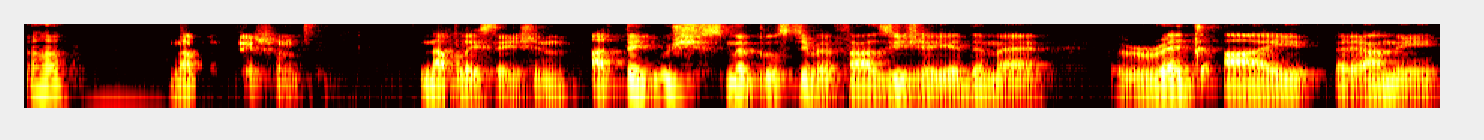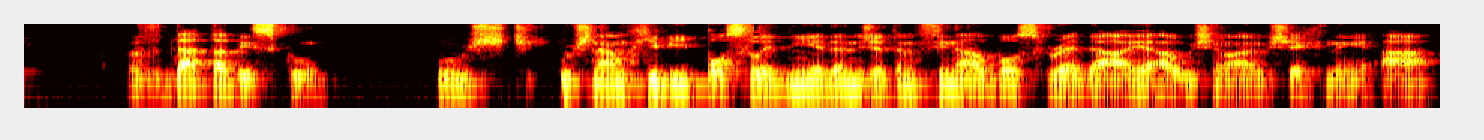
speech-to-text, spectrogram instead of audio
Aha. Na PlayStation. na PlayStation. A teď už jsme prostě ve fázi, že jedeme Red Eye runy v datadisku. Už, už nám chybí poslední jeden, že ten finál boss Red Eye a už je máme všechny a,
